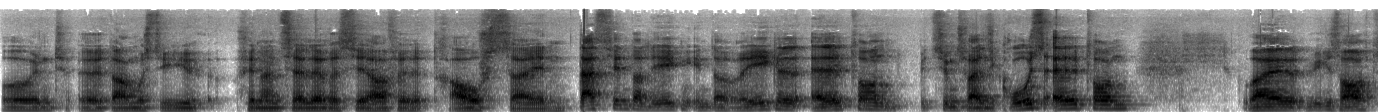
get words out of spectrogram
Und äh, da muss die finanzielle Reserve drauf sein. Das hinterlegen in der Regel Eltern bzw. Großeltern, weil, wie gesagt,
